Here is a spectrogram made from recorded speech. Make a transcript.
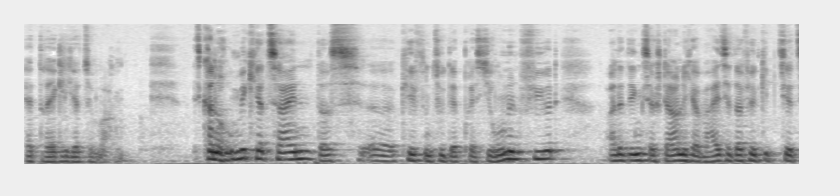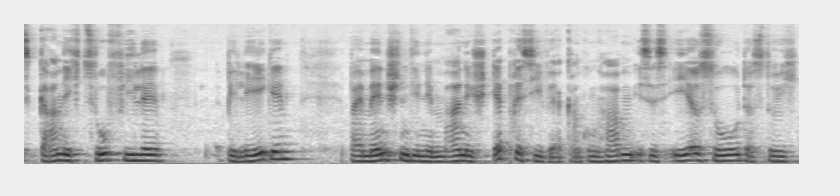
erträglicher zu machen. Es kann auch umgekehrt sein, dass äh, Kiffen zu Depressionen führt. Allerdings erstaunlicherweise, dafür gibt es jetzt gar nicht so viele Belege. Bei Menschen, die eine manisch-depressive Erkrankung haben, ist es eher so, dass durch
